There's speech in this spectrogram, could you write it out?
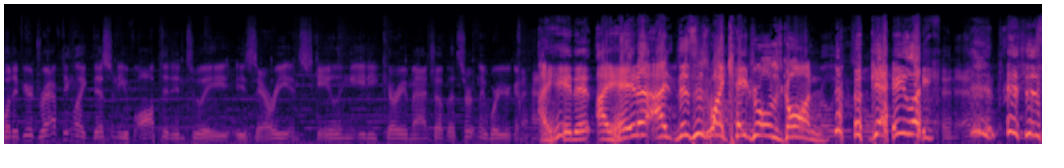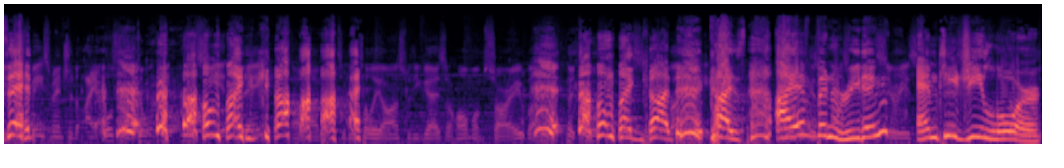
But if you're drafting like this and you've opted into a, a Zeri and scaling AD carry matchup, that's certainly where you're going to have. I hate it. I hate it. I, this is why K-Droll is gone. okay, like, this is it. Mentioned, I also don't think Oh my today. Um, to be totally honest with you guys at home, I'm sorry, but Oh my god. Guys, I have been reading MTG lore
